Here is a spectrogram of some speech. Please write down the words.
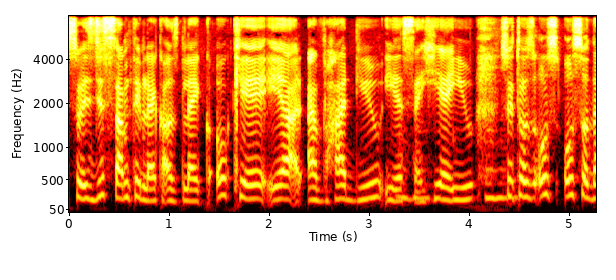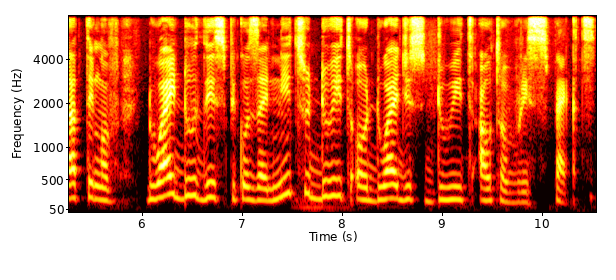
So it's just something like I was like, okay, yeah, I've heard you. Yes, I hear you. So it was also, also that thing of, do I do this because I need to do it or do I just do it out of respect?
